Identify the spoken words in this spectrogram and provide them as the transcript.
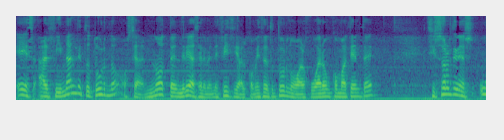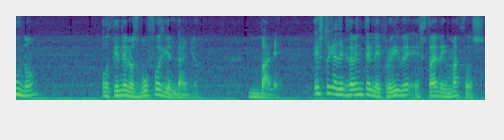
es al final de tu turno, o sea, no tendrías el beneficio al comienzo de tu turno o al jugar a un combatiente, si solo tienes uno, o tiene los buffos y el daño. Vale, esto ya directamente le prohíbe estar en mazos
